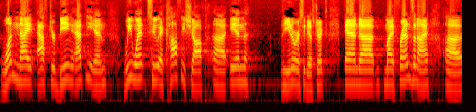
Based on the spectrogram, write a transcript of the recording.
one night after being at the Inn, we went to a coffee shop uh, in the University District, and uh, my friends and I, uh,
